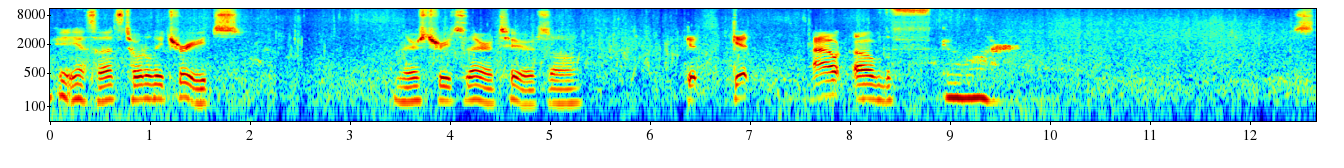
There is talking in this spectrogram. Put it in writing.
Okay, yeah, so that's totally treats. And there's treats there too, so... Get, get out of the water. It's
